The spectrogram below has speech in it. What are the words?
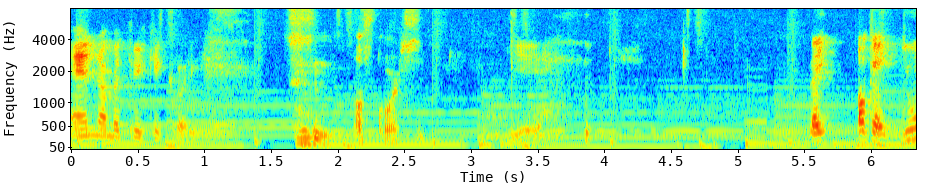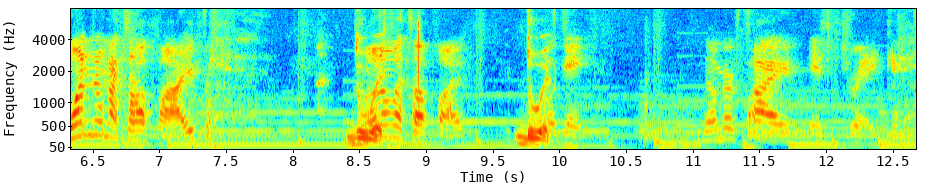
and number three, Kid Cudi. of course. Yeah. Like, okay, you want to know my top five? Do you it. know my top five? Do it. Okay, number five is Drake.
